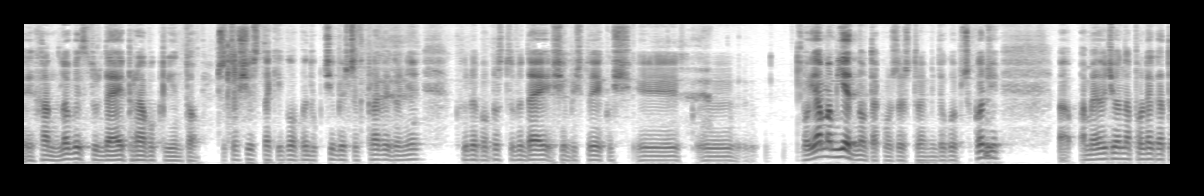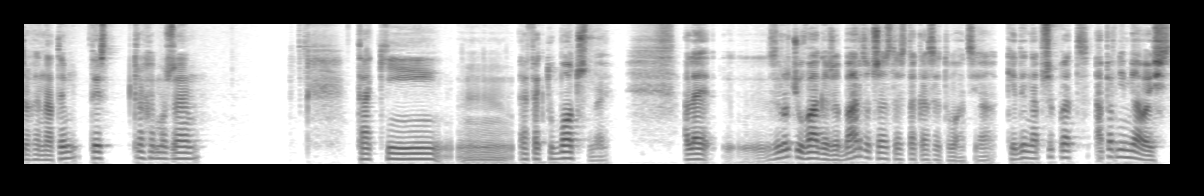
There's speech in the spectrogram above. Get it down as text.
e, handlowiec, który daje prawo klientowi? Czy coś jest takiego według Ciebie jeszcze w prawie do nie, które po prostu wydaje się być tutaj jakoś... e, Bo ja mam jedną taką rzecz, która mi do głowy przychodzi, a, a mianowicie ona polega trochę na tym, to jest trochę może taki efekt uboczny, ale y, zwróć uwagę, że bardzo często jest taka sytuacja, kiedy na przykład, a pewnie miałeś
